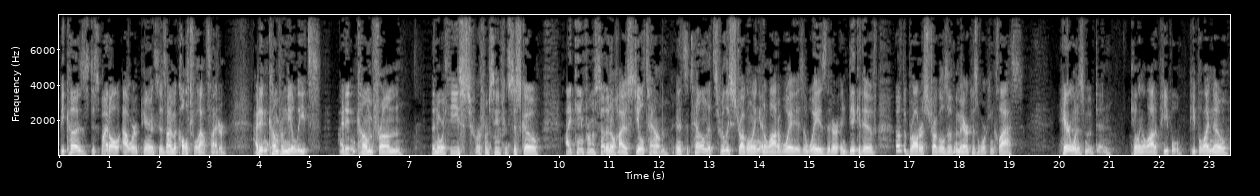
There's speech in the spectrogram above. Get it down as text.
Because, despite all outward appearances, I'm a cultural outsider. I didn't come from the elites. I didn't come from the Northeast or from San Francisco. I came from a southern Ohio steel town, and it's a town that's really struggling in a lot of ways, ways that are indicative of the broader struggles of America's working class. Heroin has moved in, killing a lot of people, people I know.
